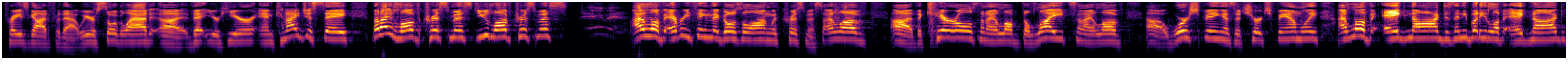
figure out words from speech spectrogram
praise God for that. We are so glad uh, that you're here. And can I just say that I love Christmas? Do you love Christmas? I love everything that goes along with Christmas. I love uh, the carols and I love the lights and I love uh, worshiping as a church family. I love eggnog. Does anybody love eggnog?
